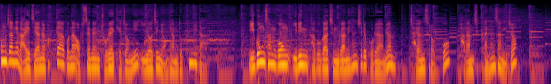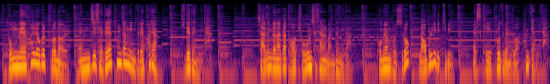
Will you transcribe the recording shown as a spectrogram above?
통장의 나이 제한을 확대하거나 없애는 조례 개정이 이어진 영향도 큽니다. 2030 1인 가구가 증가하는 현실을 고려하면 자연스럽고 바람직한 현상이죠. 동네 활력을 불어넣을 MZ세대 통장님들의 활약 기대됩니다. 작은 변화가 더 좋은 세상을 만듭니다. 보면 볼수록 lovely BTV, SK 브로드밴드와 함께합니다.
